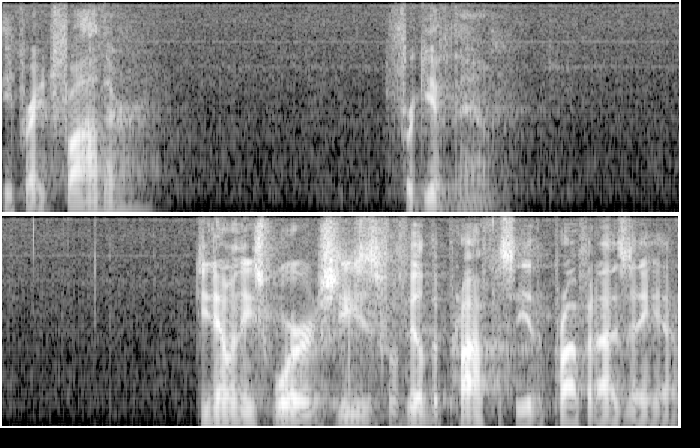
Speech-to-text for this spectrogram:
he prayed, Father, forgive them. Do you know in these words, Jesus fulfilled the prophecy of the prophet Isaiah?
